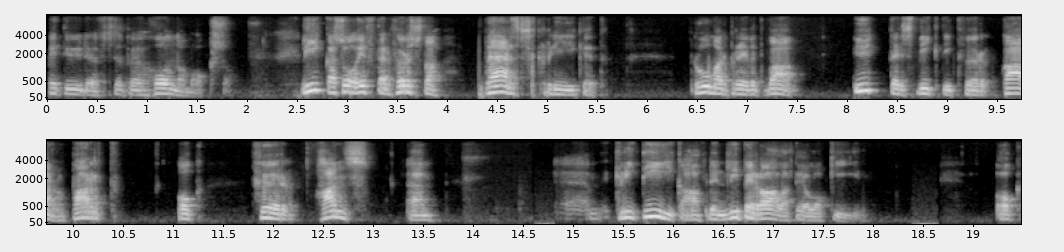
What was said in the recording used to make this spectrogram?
betydelse för honom också. Likaså efter första världskriget. Romarbrevet var ytterst viktigt för Karl Barth och för hans äh, kritik av den liberala teologin. Och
